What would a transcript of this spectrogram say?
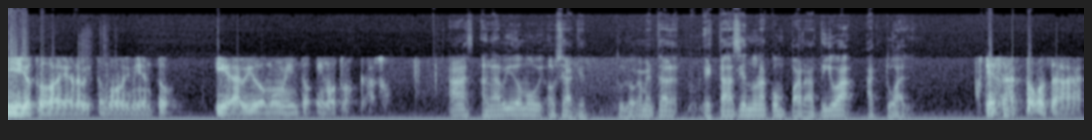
Y yo todavía no he visto movimiento y ha habido movimiento en otros casos. Ah, han habido o sea que tú lo que me estás, estás haciendo una comparativa actual. Exacto, o sea,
